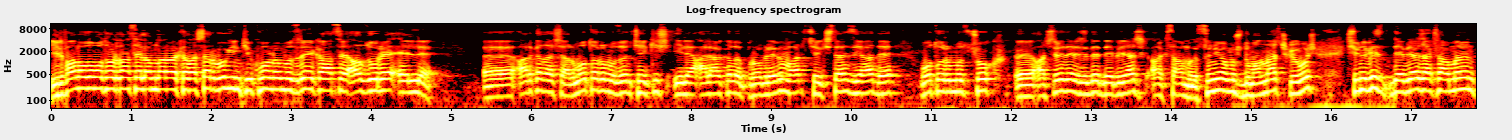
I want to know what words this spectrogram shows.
İrfanoğlu Motor'dan selamlar arkadaşlar. Bugünkü konumuz RKS Azure 50. Ee, arkadaşlar motorumuzun çekiş ile alakalı problemi var. Çekişten ziyade motorumuz çok e, aşırı derecede debriyaj aksamı ısınıyormuş, dumanlar çıkıyormuş. Şimdi biz debriyaj aksamının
